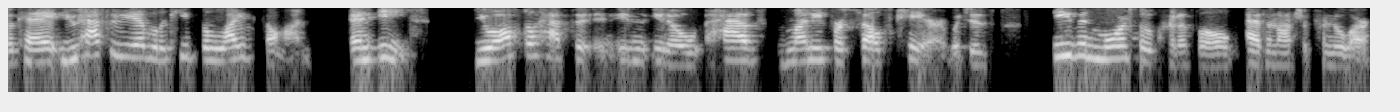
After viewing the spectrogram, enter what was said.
okay? You have to be able to keep the lights on and eat. You also have to, you know, have money for self-care, which is even more so critical as an entrepreneur.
